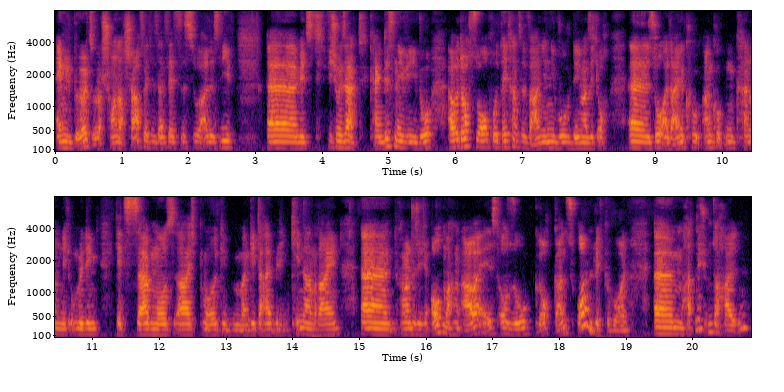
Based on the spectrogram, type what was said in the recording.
Angry Birds oder Shaun of Sharp, als letztes so alles lief. Ähm, jetzt, wie schon gesagt, kein Disney-Niveau, aber doch so auf Hotel Transylvanien-Niveau, den man sich auch äh, so alleine angucken kann und nicht unbedingt jetzt sagen muss, ah, ich, man geht da halt mit den Kindern rein. Äh, kann man natürlich auch machen, aber er ist auch so doch ganz ordentlich geworden. Ähm, hat mich unterhalten,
